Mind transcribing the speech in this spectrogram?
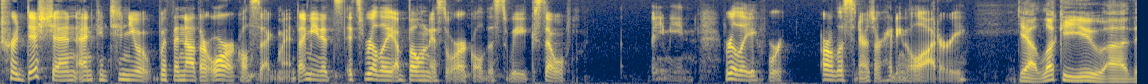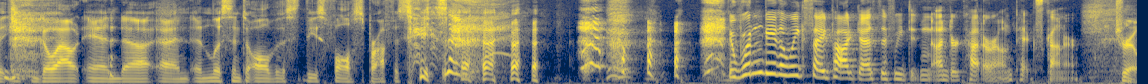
tradition and continue with another Oracle segment. I mean, it's it's really a bonus Oracle this week, so I mean, really, we're our listeners are hitting the lottery. Yeah, lucky you uh, that you can go out and uh, and and listen to all this these false prophecies. It wouldn't be the Weak Side podcast if we didn't undercut our own picks, Conor. True.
